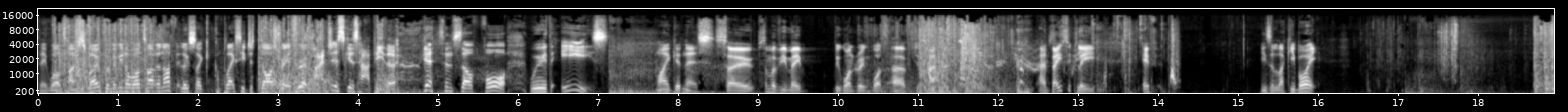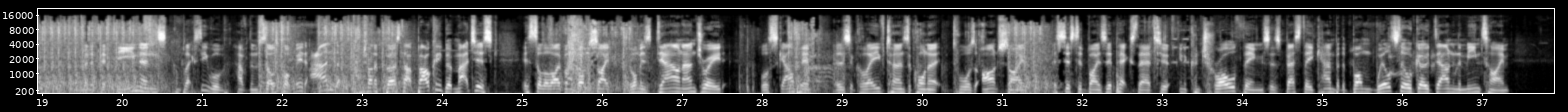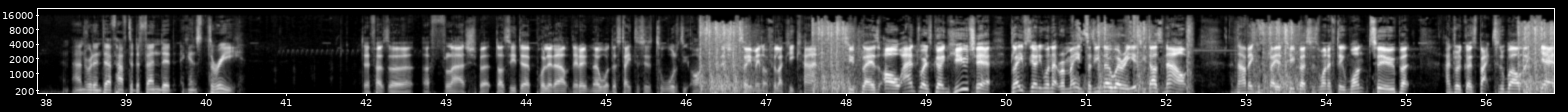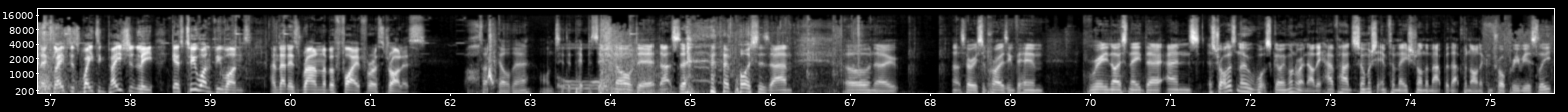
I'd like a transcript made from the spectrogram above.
They well-timed smoke, but maybe not well-timed enough. It looks like Complexity just darts straight through it. Magisk is happy, though. Gets himself four with ease. My goodness. So, some of you may be wondering what earth just happened. and basically, if... He's a lucky boy. Minute 15, and Complexity will have themselves top mid and trying to burst that balcony, but Magisk is still alive on the bomb side. The bomb is down. Android will scalp him as Glaive turns the corner towards Arch side, assisted by Xyp9x there to you know, control things as best they can, but the bomb will still go down in the meantime. And Android and dephh have to defend it against three. Def has a, a, flash, but does he dare pull it out? They don't know what the status is towards the arch position, so he may not feel like he can. Two players. Oh, Android's going huge here. Glaive's the only one that remains. Does he know where he is? He does now. And now they can play a two versus one if they want to, but Android goes back to the well again, and Glaive's just waiting patiently. Gets two 1v1s, and that is round number five for Astralis. Oh, that kill there onto the pit position. Oh dear, that's uh, a poor ShahZaM. Oh no, that's very surprising for him. Really nice nade there, and Astralis know what's going on right now. They have had so much information on the map with that banana control previously.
